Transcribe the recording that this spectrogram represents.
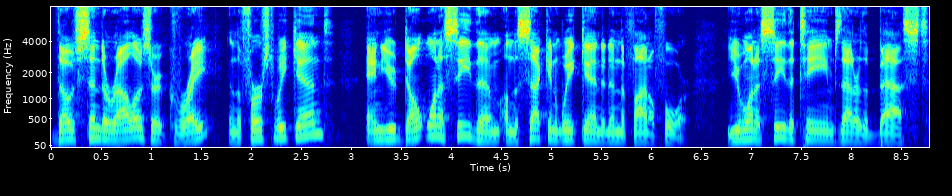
Those Cinderellas are great in the first weekend, and you don't want to see them on the second weekend and in the Final Four. You want to see the teams that are the best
